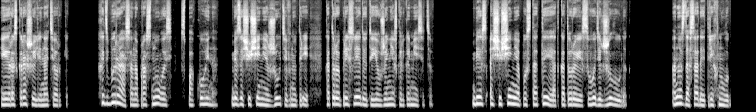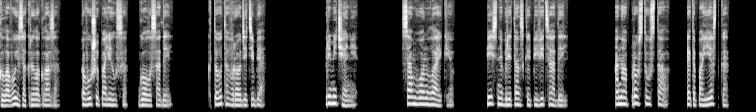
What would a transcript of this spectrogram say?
и раскрошили на терке. Хоть бы раз она проснулась спокойно, без ощущения жути внутри, которая преследует ее уже несколько месяцев. Без ощущения пустоты, от которой сводит желудок. Она с досадой тряхнула головой и закрыла глаза. В уши полился голос Адель. «Кто-то вроде тебя». Примечание. «Someone like you». Песня британской певицы Адель. Она просто устала. Эта поездка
